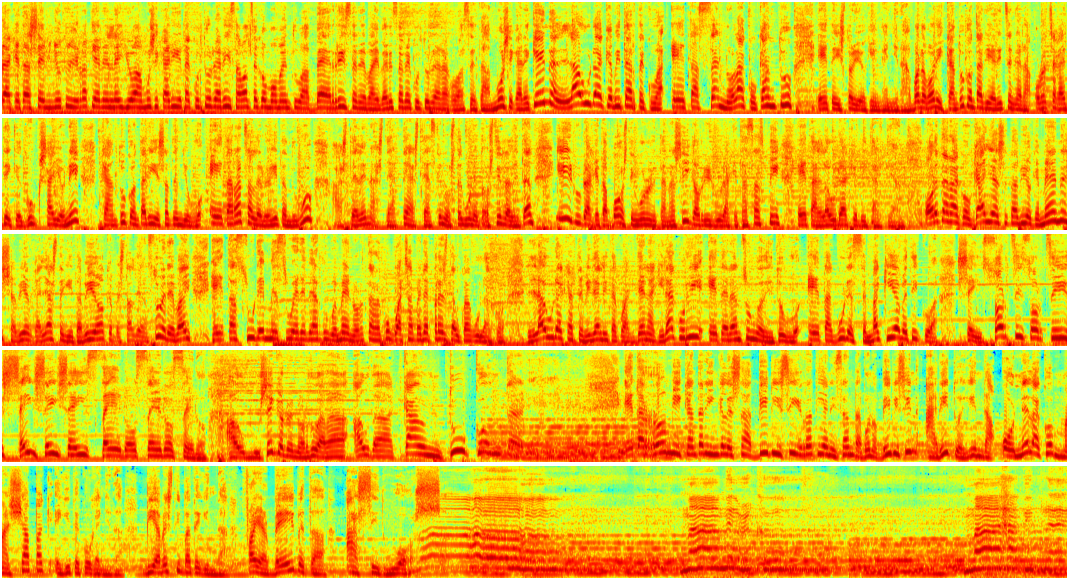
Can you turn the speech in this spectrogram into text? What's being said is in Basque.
Irurak eta 6 minutu irratiaren leioa musikari eta kulturari zabaltzeko momentua berriz ere bai, berriz ere kulturaragoaz eta musikarekin Laura bitartekoa eta zen nolako kantu eta historiokin gainera. Bueno, bori, kantu kontari eritzen gara, horretzagatik guk saioni kantu kontari esaten dugu eta ratzaldero egiten dugu, astelen, aste arte, aste azken, ostegun eta ostiraletan, irurak eta post ingurunetan hasi, gaur irurak eta zazpi eta laurak bitartean. Horretarako gaiaz eta biok hemen, Xavier Gailastegi eta biok, bestaldean zu ere bai, eta zure mezu ere behar dugu hemen, horretarako WhatsApp ere prest daukagulako. Laura karte bidealitakoak denak irakurri eta erantzungo ditugu. Eta gure zenbakia betikoa, 6 sortzi sortzi 666 Hau musikoren ordua da, hau da kantu kontari. Eta Romi kantari ingelesa BBC irratian izan da, bueno, BBC aritu eginda, onelako mashapak egiteko gainera. Bi abesti bat eginda, Fire Babe eta Acid Wash. My miracle, my happy place,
